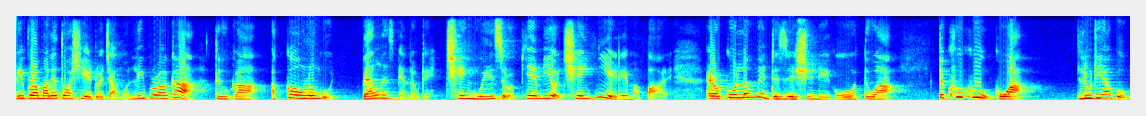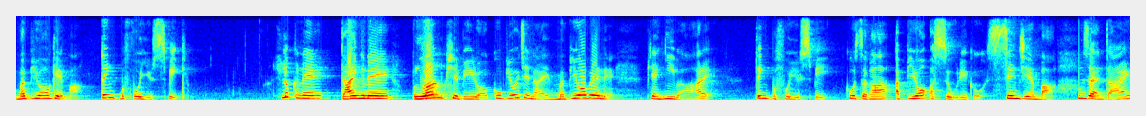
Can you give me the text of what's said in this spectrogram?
Libra မှာလည်းသွားရှိရတဲ့အတွက်ကြောင့်မို့ Libra ကသူကအကုန်လုံးကို balance ပြန်လုပ်တယ်ချိန်ခွင်းဆိုတော့ပြန်ပြီးတော့ချိန်ညှိရတဲ့မှာပါတယ်အဲ့တော့ကိုလုံးမဲ့ decision တွေကို तू ကတခုခုကိုကလူတယောက်ကိုမပြောခင်မှာ think before you speak လှုပ်ခနဲ့ဒိုင်းခနဲ့ blunt ဖြစ်ပြီးတော့ကိုပြောချင်တာမပြောဘဲနဲ့ပြန်ညှိပါတဲ့ think before you speak ကိုစကားအပြောအဆိုတွေကိုစင်ကြင်ပါဥစံတိုင်း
